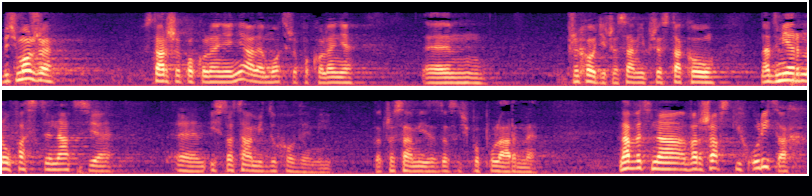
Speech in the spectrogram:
Być może starsze pokolenie nie, ale młodsze pokolenie przechodzi czasami przez taką nadmierną fascynację istotami duchowymi. To czasami jest dosyć popularne. Nawet na warszawskich ulicach,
